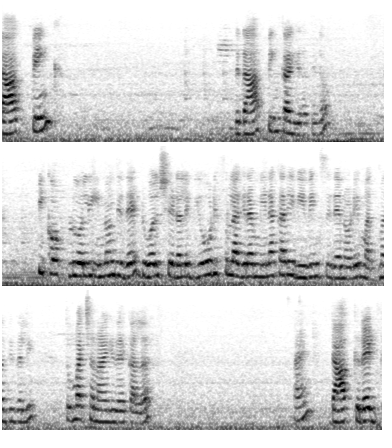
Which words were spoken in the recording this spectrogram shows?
dark pink dark pink ಆಗಿರುತ್ತೆ ಇದು. ಪಿಕಾಕ್ ಬ್ಲೂ ಅಲ್ಲಿ ಇನ್ನೊಂದಿದೆ. ಡುವಲ್ ಶೇಡ್ ಅಲ್ಲಿ ಬ್ಯೂಟಿಫುಲ್ ಆಗಿರೋ ಮೀನಾಕಾರಿ ವಿವಿಂಗ್ಸ್ ಇದೆ ನೋಡಿ ಮಧ್ಯ ಮಧ್ಯದಲ್ಲಿ. ತುಂಬಾ ಚೆನ್ನಾಗಿದೆ colour and dark red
